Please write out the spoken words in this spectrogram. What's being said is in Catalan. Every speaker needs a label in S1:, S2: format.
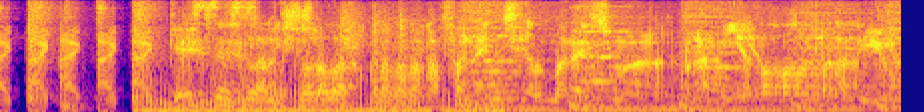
S1: Aquesta és l'emissora de, referència al Maresme. Premià de Dalt Ràdio.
